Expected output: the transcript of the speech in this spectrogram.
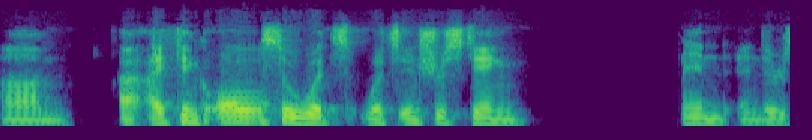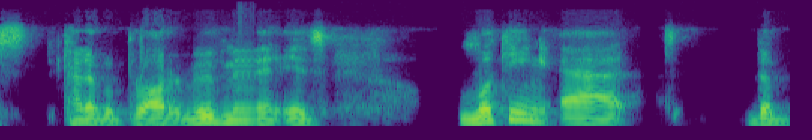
Um, I, I think also what's what's interesting, and and there's kind of a broader movement is looking at the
